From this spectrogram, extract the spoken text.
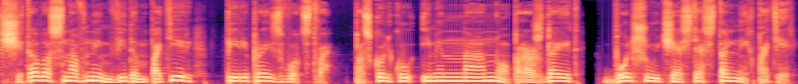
считал основным видом потерь перепроизводство поскольку именно оно порождает большую часть остальных потерь.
